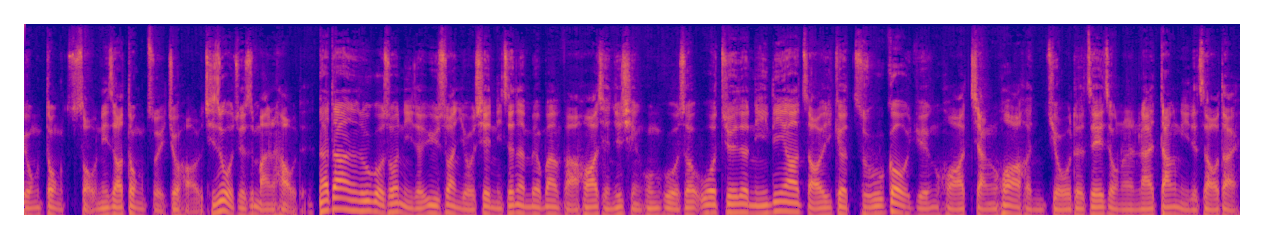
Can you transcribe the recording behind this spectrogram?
不用动手，你只要动嘴就好了。其实我觉得是蛮好的。那当然，如果说你的预算有限，你真的没有办法花钱去请婚顾的时候，我觉得你一定要找一个足够圆滑、讲话很油的这一种人来当你的招待。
